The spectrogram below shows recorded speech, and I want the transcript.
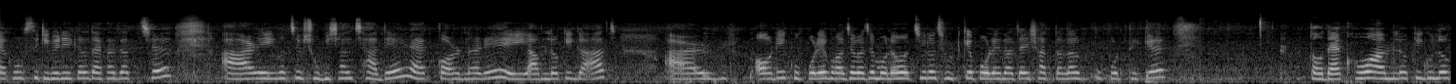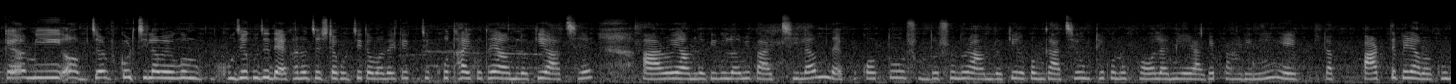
দেখো সিটি মেডিকেল দেখা যাচ্ছে। আর এই হচ্ছে সুবিশাল ছাদের এক কর্নারে এই আমলকি গাছ। আর অনেক উপরে মাঝে মাঝে মনে হচ্ছিল ছুটকে পড়ে না যায় সাততলার উপর থেকে। তো দেখো, আমলকিগুলোকে আমি অবজার্ভ করছিলাম এবং খুঁজে খুঁজে দেখানোর চেষ্টা করছি তোমাদেরকে যে কোথায় কোথায় আমলকি আছে। আর ওই আমলকিগুলো আমি পাচ্ছিলাম দেখো কত সুন্দর সুন্দর আমলকি। এরকম গাছে উঠে কোনো ফল আমি এর আগে পারিনি। এটা পারতে পেরে আমার খুব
